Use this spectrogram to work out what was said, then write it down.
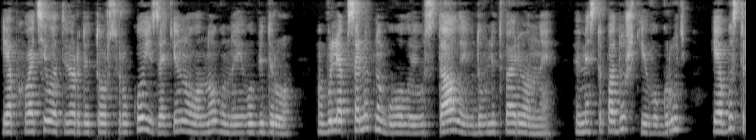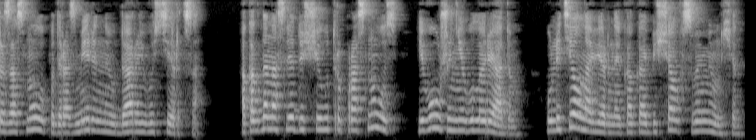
Я обхватила твердый торс рукой и закинула ногу на его бедро. Мы были абсолютно голые, усталые, удовлетворенные. Вместо подушки его грудь я быстро заснула под размеренные удары его сердца. А когда на следующее утро проснулась, его уже не было рядом. Улетел, наверное, как и обещал, в свой Мюнхен,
